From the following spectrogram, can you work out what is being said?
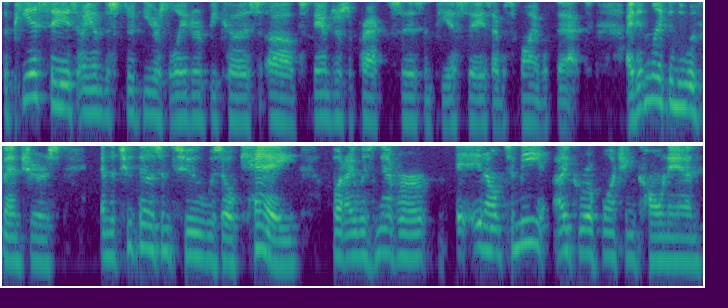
the PSAs I understood years later because of standards of practices and PSAs. I was fine with that. I didn't like the new adventures, and the 2002 was okay, but I was never, you know, to me, I grew up watching Conan,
